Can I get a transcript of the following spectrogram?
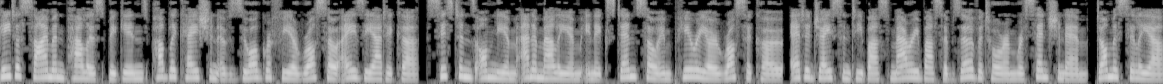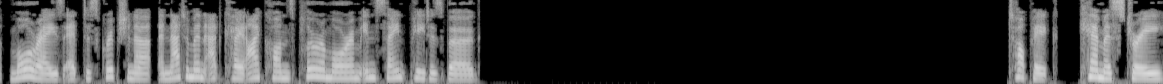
Peter Simon Pallas begins publication of Zoographia Rosso-Asiatica, Sistens omnium animalium in extenso imperio Rossico, et adjacentibus maribus observatorum recensionem, domicilia, mores et descriptiones, anatomen atque icons plurimorum in St. Petersburg. Chemistry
